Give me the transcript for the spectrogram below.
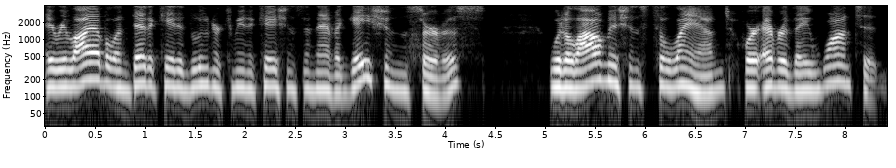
A reliable and dedicated lunar communications and navigation service would allow missions to land wherever they wanted.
